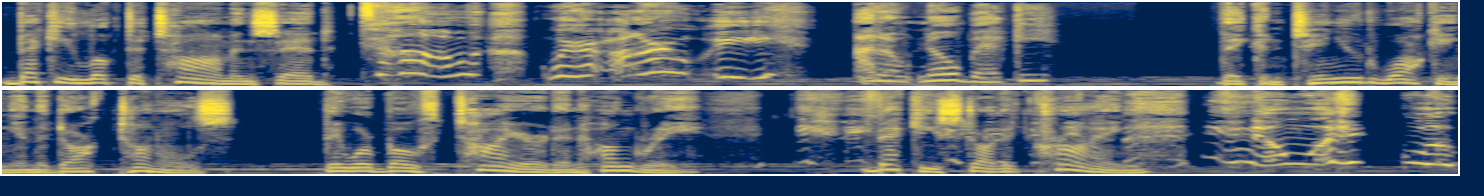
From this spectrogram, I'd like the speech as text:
Becky looked at Tom and said, Tom, are we? I don't know, Becky. They continued walking in the dark tunnels. They were both tired and hungry. Becky started crying. No one will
